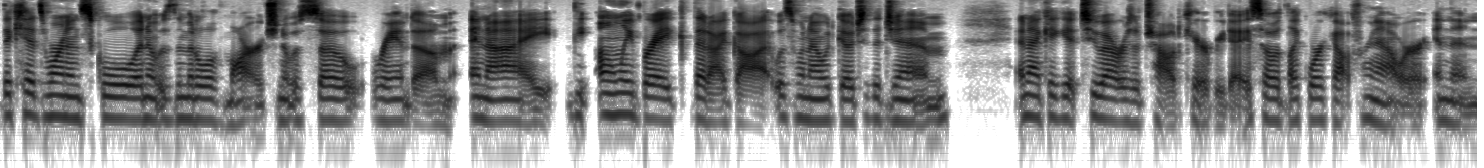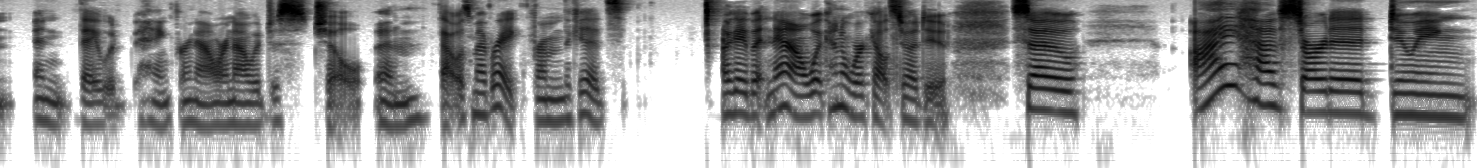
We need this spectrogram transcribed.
the kids weren't in school and it was the middle of march and it was so random and i the only break that i got was when i would go to the gym and I could get two hours of childcare every day. So I would like work out for an hour and then, and they would hang for an hour and I would just chill. And that was my break from the kids. Okay. But now what kind of workouts do I do? So I have started doing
